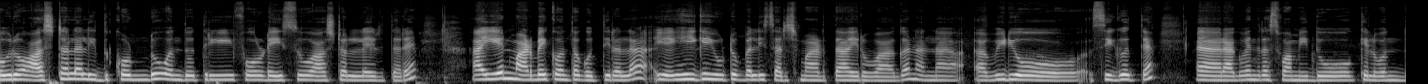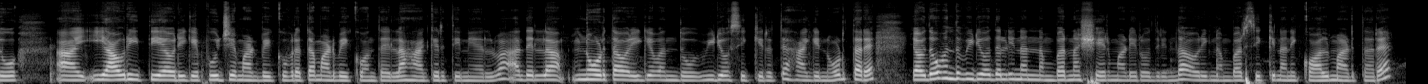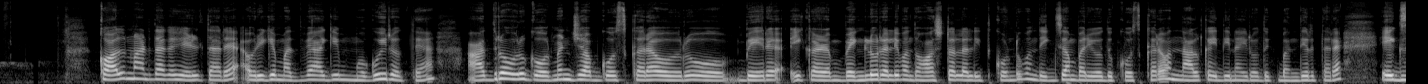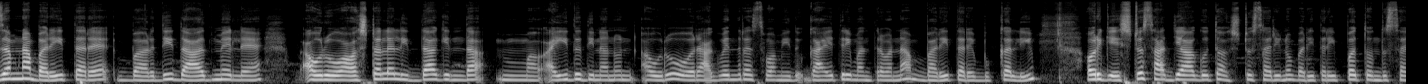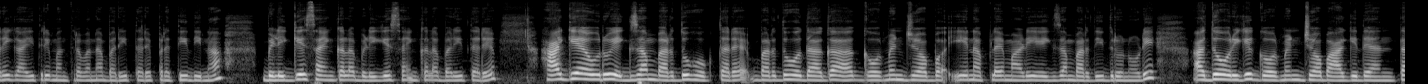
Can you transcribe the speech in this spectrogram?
ಅವರು ಹಾಸ್ಟೆಲಲ್ಲಿ ಇದ್ಕೊಂಡು ಒಂದು ತ್ರೀ ಫೋರ್ ಡೇಸು ಹಾಸ್ಟೆಲಲ್ಲೇ ಇರ್ತಾರೆ. ಏನು ಮಾಡಬೇಕು ಅಂತ ಗೊತ್ತಿರಲ್ಲ. ಹೀಗೆ ಯೂಟ್ಯೂಬಲ್ಲಿ ಸರ್ಚ್ ಮಾಡ್ತಾ ಇರುವಾಗ ನನ್ನ ವಿಡಿಯೋ ಸಿಗುತ್ತೆ. ರಾಘವೇಂದ್ರ ಸ್ವಾಮಿದು, ಕೆಲವೊಂದು ಯಾವ ರೀತಿ ಅವರಿಗೆ ಪೂಜೆ ಮಾಡಬೇಕು, ವ್ರತ ಮಾಡಬೇಕು ಅಂತ ಎಲ್ಲ ಹಾಕಿರ್ತೀನಿ ಅಲ್ವಾ? ಅದೆಲ್ಲ ನೋಡ್ತಾ ಅವರಿಗೆ ಒಂದು ವಿಡಿಯೋ ಸಿಕ್ಕಿರುತ್ತೆ. ಹಾಗೆ ನೋಡ್ತಾರೆ. ಯಾವುದೋ ಒಂದು ವಿಡಿಯೋದಲ್ಲಿ ನನ್ನ ನಂಬರ್ನ ಶೇರ್ ಮಾಡಿರೋದ್ರಿಂದ ಅವ್ರಿಗೆ ನಂಬರ್ ಸಿಕ್ಕಿ ನನಗೆ ಕಾಲ್ ಮಾಡ್ತಾರೆ. ಕಾಲ್ ಮಾಡಿದಾಗ ಹೇಳ್ತಾರೆ, ಅವರಿಗೆ ಮದುವೆ ಆಗಿ ಮಗು ಇರುತ್ತೆ. ಆದರೂ ಅವರು ಗೌರ್ಮೆಂಟ್ ಜಾಬ್ಗೋಸ್ಕರ ಅವರು ಬೇರೆ ಈ ಕಡೆ ಬೆಂಗಳೂರಲ್ಲಿ ಒಂದು ಹಾಸ್ಟೆಲಲ್ಲಿ ಇದ್ಕೊಂಡು ಒಂದು ಎಕ್ಸಾಮ್ ಬರೆಯೋದಕ್ಕೋಸ್ಕರ ಒಂದು ನಾಲ್ಕೈದು ದಿನ ಇರೋದಕ್ಕೆ ಬಂದಿರ್ತಾರೆ. ಎಕ್ಸಾಮ್ನ ಬರೀತಾರೆ. ಬರೆದಿದ್ದಾದಮೇಲೆ ಅವರು ಹಾಸ್ಟೆಲಲ್ಲಿ ಇದ್ದಾಗಿಂದ ಐದು ದಿನವೂ ಅವರು ರಾಘವೇಂದ್ರ ಸ್ವಾಮಿದು ಗಾಯತ್ರಿ ಮಂತ್ರವನ್ನು ಬರೀತಾರೆ ಬುಕ್ಕಲ್ಲಿ. ಅವ್ರಿಗೆ ಎಷ್ಟು ಸಾಧ್ಯ ಆಗುತ್ತೋ ಅಷ್ಟು ಸರಿನೂ ಬರೀತಾರೆ. ಇಪ್ಪತ್ತೊಂದು ಸರಿ ಗಾಯತ್ರಿ ಮಂತ್ರವನ್ನು ಬರೀತಾರೆ ಪ್ರತಿದಿನ. ಬೆಳಿಗ್ಗೆ ಸಾಯಂಕಾಲ, ಬೆಳಿಗ್ಗೆ ಸಾಯಂಕಾಲ ಬರೀತಾರೆ. ಹಾಗೆ ಅವರು ಎಕ್ಸಾಮ್ ಬರೆದು ಹೋಗ್ತಾರೆ. ಬರೆದು ಹೋದಾಗ ಗೌರ್ಮೆಂಟ್ ಜಾಬ್ ಏನು ಅಪ್ಲೈ ಮಾಡಿ ಎಕ್ಸಾಮ್ ಬರೆದಿದ್ರು ನೋಡಿ, ಅದು ಅವರಿಗೆ ಗೌರ್ಮೆಂಟ್ ಜಾಬ್ ಆಗಿದೆ ಅಂತ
